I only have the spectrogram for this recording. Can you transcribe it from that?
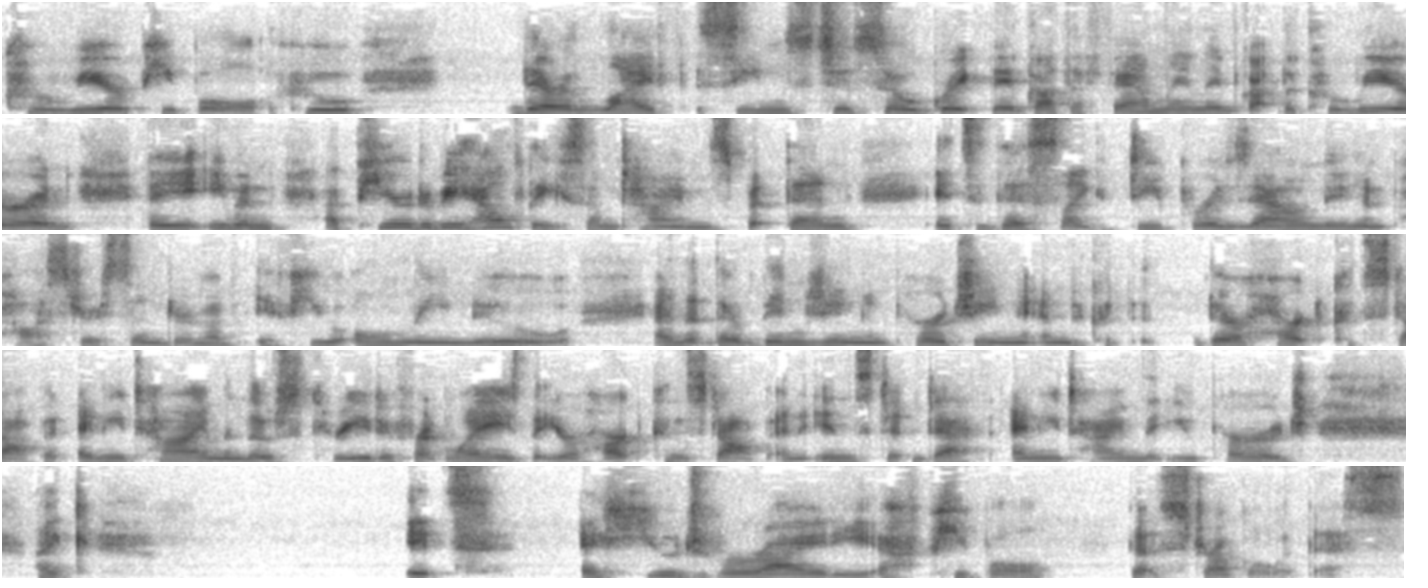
career people who their life seems to so great. They've got the family and they've got the career and they even appear to be healthy sometimes. But then it's this like deep resounding imposter syndrome of if you only knew, and that they're binging and purging and could, their heart could stop at any time in those three different ways that your heart can stop an instant death anytime that you purge. Like it's a huge variety of people that struggle with this.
